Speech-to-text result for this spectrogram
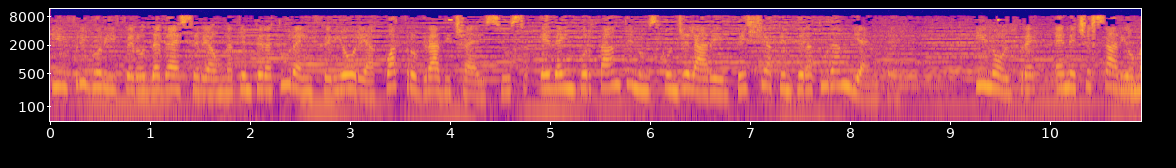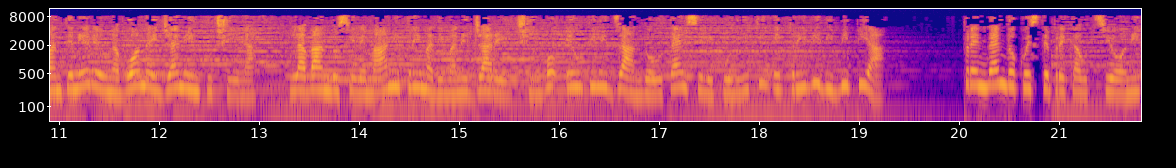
Il frigorifero deve essere a una temperatura inferiore a 4 gradi Celsius, ed è importante non scongelare il pesce a temperatura ambiente. Inoltre, è necessario mantenere una buona igiene in cucina, lavandosi le mani prima di maneggiare il cibo e utilizzando utensili puliti e privi di BPA. Prendendo queste precauzioni,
